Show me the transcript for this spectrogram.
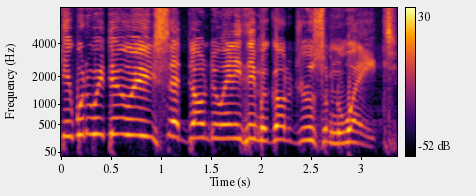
what do we do? He said, "Don't do anything but go to Jerusalem and wait."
